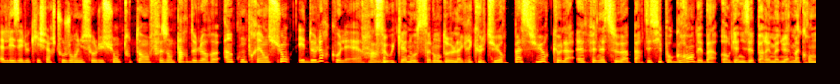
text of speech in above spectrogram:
Les élus qui cherchent toujours une solution tout en faisant part de leur incompréhension et de leur colère. Ce week-end au Salon de l'Agriculture, pas sûr que la FNSEA participe au grand débat organisé par Emmanuel Macron.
